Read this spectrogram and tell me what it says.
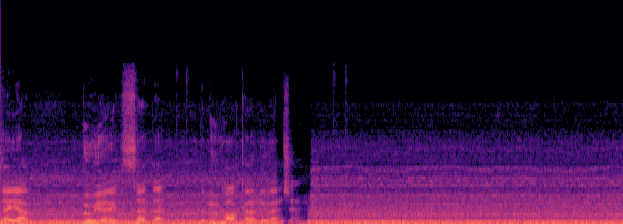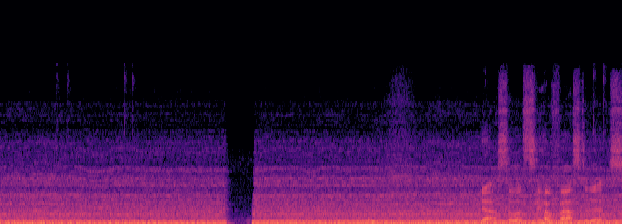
That a um, said that the Moonhawk got a new engine. Yeah, so let's see how fast it is.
